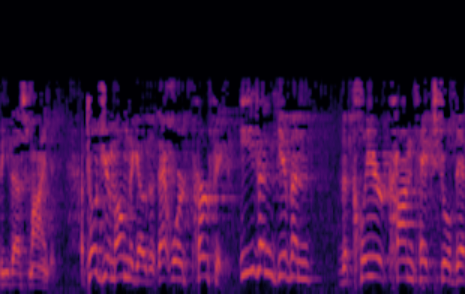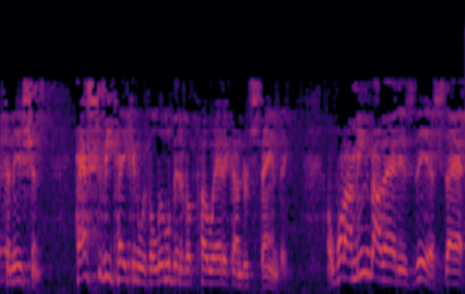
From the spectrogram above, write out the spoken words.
be thus minded. I told you a moment ago that that word perfect, even given the clear contextual definition, has to be taken with a little bit of a poetic understanding. What I mean by that is this, that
